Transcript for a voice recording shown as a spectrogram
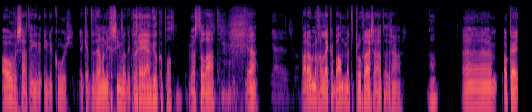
Oh, we zaten in de, in de koers. Ik heb het helemaal niet gezien, want ik was, Toen jij een wiel kapot. ik was te laat. Ja. We hadden ook nog een lekker band met de ploegleidersauto trouwens. Ehm, Oké,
